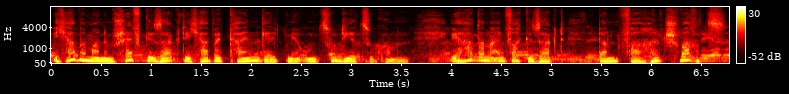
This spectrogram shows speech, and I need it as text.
Ich habe meinem Chef gesagt, ich habe kein Geld mehr, um zu dir zu kommen. Er hat dann einfach gesagt, dann fahr halt schwarz.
